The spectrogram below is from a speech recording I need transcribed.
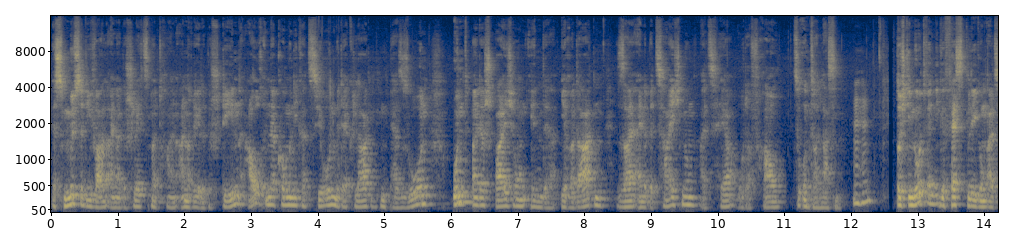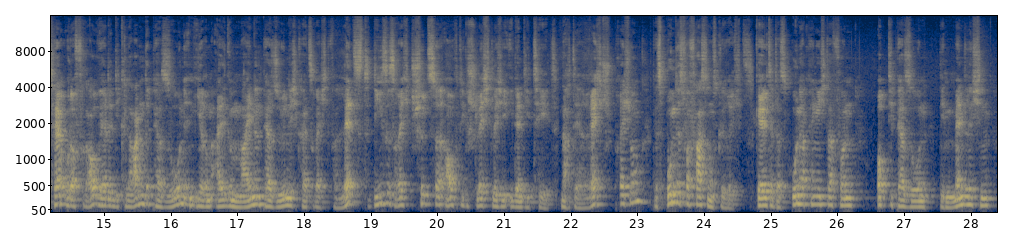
Es müsse die Wahl einer geschlechtsneutralen Anrede bestehen, auch in der Kommunikation mit der klagenden Person und bei der Speicherung in der, ihrer Daten sei eine Bezeichnung als Herr oder Frau zu unterlassen. Mhm. Durch die notwendige Festlegung als Herr oder Frau werde die klagende Person in ihrem allgemeinen Persönlichkeitsrecht verletzt. Dieses Recht schütze auch die geschlechtliche Identität. Nach der Rechtsprechung des Bundesverfassungsgerichts gelte das unabhängig davon, ob die Person dem männlichen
